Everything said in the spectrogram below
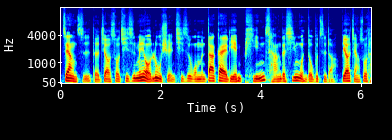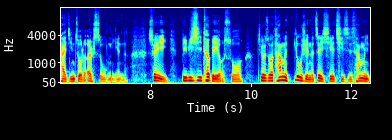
这样子的教授，其实没有入选，其实我们大概连平常的新闻都不知道，不要讲说他已经做了二十五年了。所以 BBC 特别有说。就是说，他们入选的这些，其实他们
